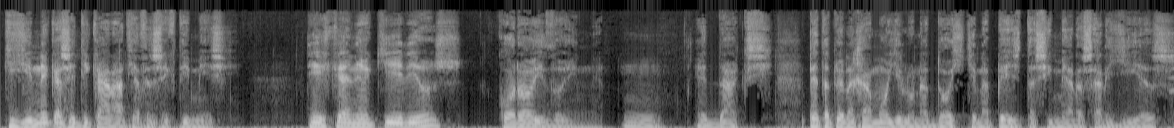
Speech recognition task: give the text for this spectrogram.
Και η γυναίκα σε τι καράτια θα σε εκτιμήσει. Τι έχει κάνει ο κύριος, κορόιδο είναι. Μ, εντάξει, πέτα του ένα χαμόγελο να το έχει και να παίζει τα σημέρα αργίας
